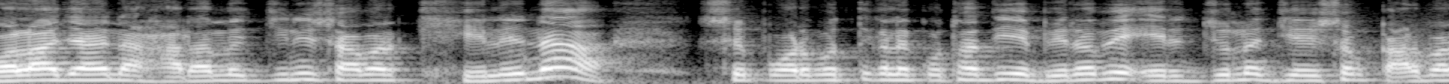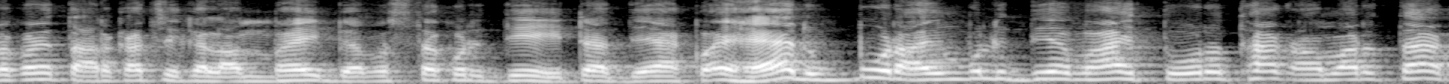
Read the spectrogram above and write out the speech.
বলা যায় না, হারামের জিনিস আবার খেলে না সে পরবর্তীকালে কোথা দিয়ে বেরোবে, এর জন্য যেসব কারবার করে তার কাছে গেলাম। ভাই, ব্যবস্থা করে দে, এটা দেখ। হ্যাঁ রূপোর আমি বলি, দে ভাই, তোরও থাক, আমারও থাক।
